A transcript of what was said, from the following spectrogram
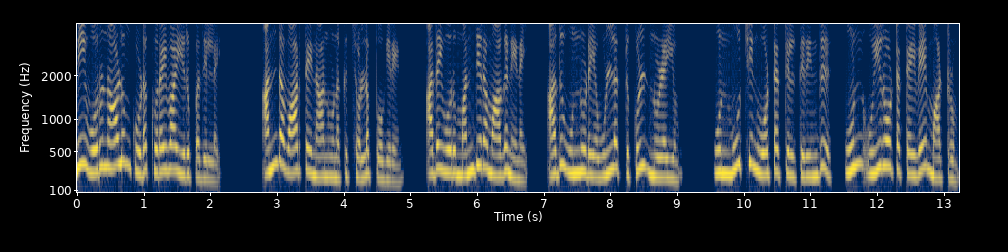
நீ ஒரு நாளும் கூட குறைவாயிருப்பதில்லை அந்த வார்த்தை நான் உனக்குச் சொல்லப் போகிறேன். அதை ஒரு மந்திரமாக நினை. அது உன்னுடைய உள்ளத்துக்குள் நுழையும். உன் மூச்சின் ஓட்டத்தில் திரிந்து உன் உயிரோட்டத்தைவே மாற்றும்.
